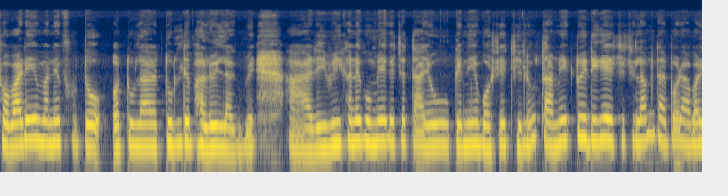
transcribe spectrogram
সবারই মানে ফটো তোলা, তুলতে ভালোই লাগবে। আর রিভি এখানে ঘুমিয়ে গেছে তাইও ওকে নিয়ে বসেছিল। তো আমি একটু এদিকে এসেছিলাম, তারপর আবার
